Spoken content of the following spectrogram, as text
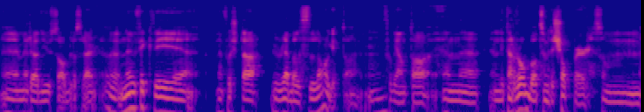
Med röd ljussabel och sådär. Nu fick vi den första Rebels-laget då. Mm. Får vi anta. En, en liten robot som heter Chopper. Som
